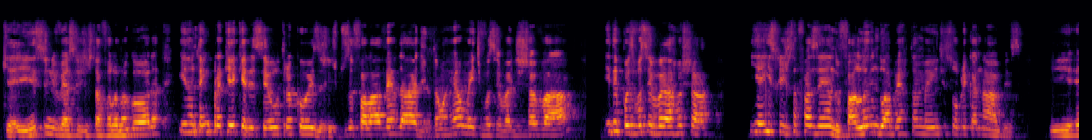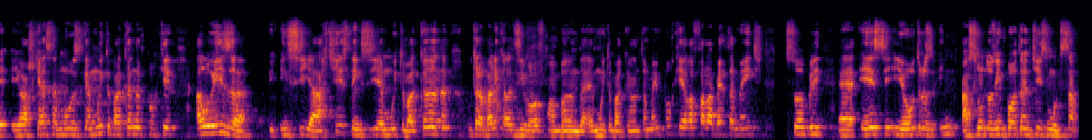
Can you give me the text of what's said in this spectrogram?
que é esse universo que a gente está falando agora, e não tem para que querer ser outra coisa. A gente precisa falar a verdade. Então, realmente, você vai deschavar e depois você vai arrochar. E é isso que a gente está fazendo, falando abertamente sobre cannabis. E é, eu acho que essa música é muito bacana porque a Luísa, em si, a artista em si é muito bacana, o trabalho que ela desenvolve com a banda é muito bacana também, porque ela fala abertamente sobre é, esse e outros assuntos importantíssimos que são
